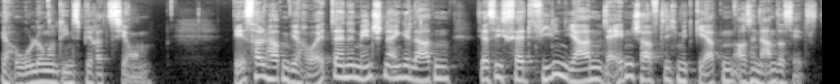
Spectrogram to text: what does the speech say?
Erholung und Inspiration. Deshalb haben wir heute einen Menschen eingeladen, der sich seit vielen Jahren leidenschaftlich mit Gärten auseinandersetzt,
